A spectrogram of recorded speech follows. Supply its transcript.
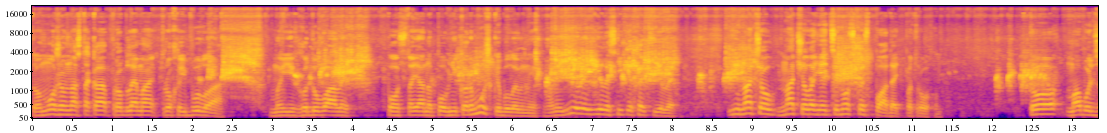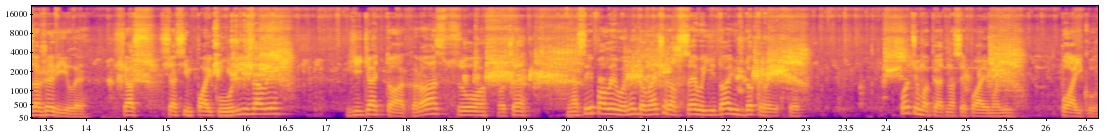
То може в нас така проблема трохи й була. Ми їх годували постійно повні кормушки були в них. Вони їли, їли скільки хотіли. І почав, почала яйценоскость падати потроху. То, мабуть, зажиріли. Зараз їм пайку урізали. Їдять так. Раз, все. Оце насипали, вони до вечора все виїдають до крихти. Потім опять насипаємо їм пайку.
